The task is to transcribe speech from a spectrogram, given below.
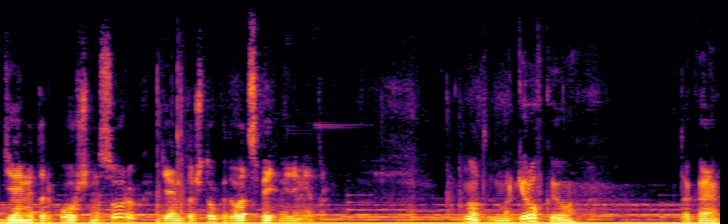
диаметр поршня 40, диаметр штука 25 миллиметров. Ну, вот маркировка его такая.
